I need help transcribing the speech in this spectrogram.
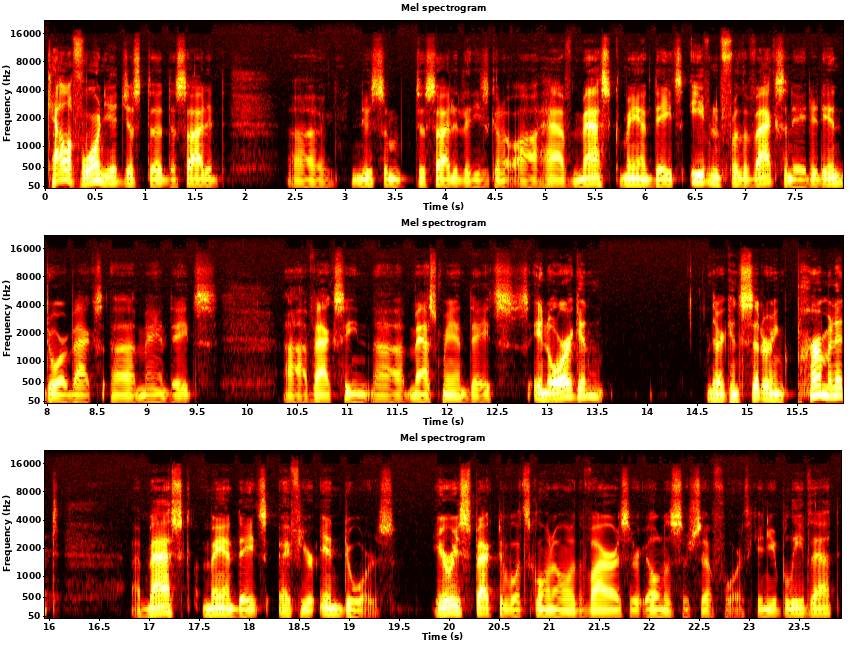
California just uh, decided. Uh, Newsom decided that he's going to uh, have mask mandates even for the vaccinated, indoor vac- mandates, vaccine mask mandates. In Oregon, they're considering permanent mask mandates if you're indoors irrespective of what's going on with the virus or illness or so forth. Can you believe that?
